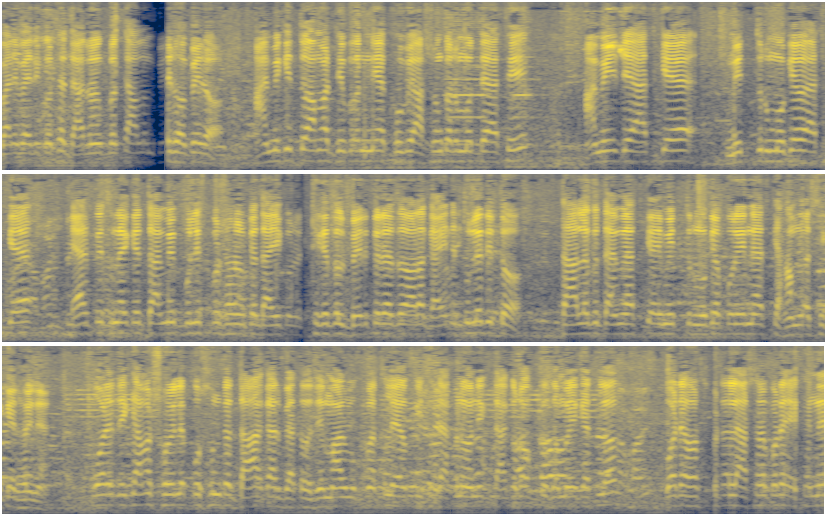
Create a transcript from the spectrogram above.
বাড়ি বাড়ি করছে দারোয়ান বলছে, আলম, বের হ, বের আমি কিন্তু আমার জীবন নিয়ে খুবই আশঙ্কার মধ্যে আছি। আমি যে আজকে মৃত্যুর মুখে আজকে এর পিছনে কিন্তু আমি পুলিশ প্রশাসনকে দায়ী করি ঠিক আছে বের করে ওরা গাড়িতে তুলে দিত, তাহলে কিন্তু আমি আজকে মৃত্যুর মুখে পড়ি না, আজকে হামলার শিকার হই না। পরে দেখি আমার শরীরে প্রচণ্ড দাগ আর ব্যথা যে মার মুখ মাথলে পিছনে এখন অনেক দাগ, রক্ত জমে গেছিল। পরে হসপিটালে আসার পরে এখানে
